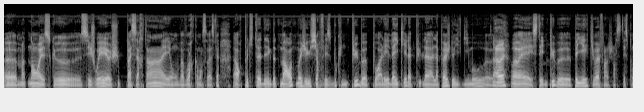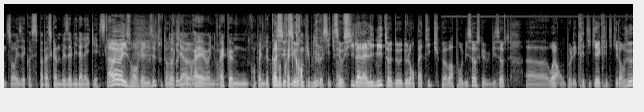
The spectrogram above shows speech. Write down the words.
Euh, maintenant, est-ce que euh, c'est joué? Euh, Je suis pas certain et on va voir comment ça va se faire. Alors petite anecdote marrante, moi j'ai eu sur Facebook une pub pour aller liker la, pu- la, la page de Yves euh, Ah ouais? Ouais, ouais, et c'était une pub payée, tu vois, enfin, genre c'était sponsorisé, quoi. C'est pas parce qu'un de mes amis l'a liké. Ah ouais, ouais, ils ont organisé tout un Donc truc. il y a vrai, une vraie campagne de com Ah, auprès du grand public aussi, C'est aussi la, la limite de, de l'empathie que tu peux avoir pour Ubisoft, parce que Ubisoft, euh, voilà, on peut les critiquer, critiquer leur jeu,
